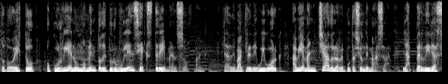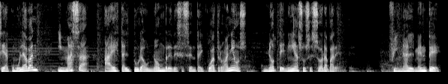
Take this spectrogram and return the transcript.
Todo esto ocurría en un momento de turbulencia extrema en SoftBank. La debacle de WeWork había manchado la reputación de Massa, las pérdidas se acumulaban y Massa, a esta altura un hombre de 64 años, no tenía sucesor aparente. Finalmente,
